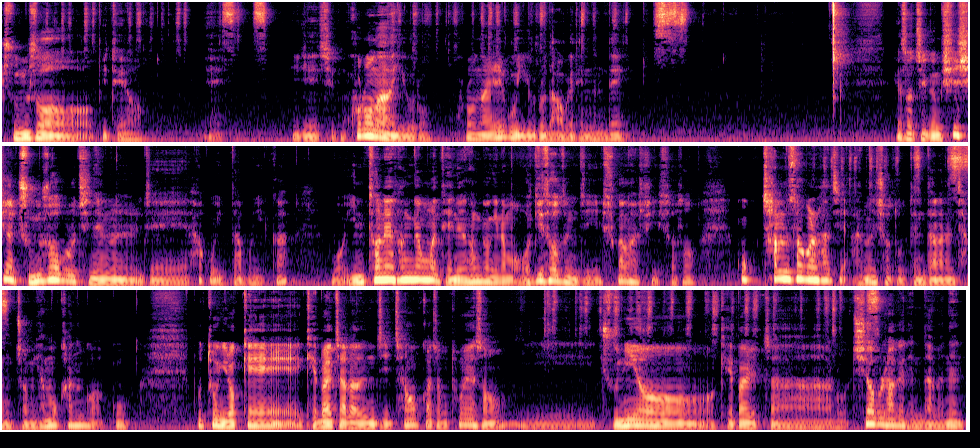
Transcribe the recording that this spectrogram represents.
줌 수업이 돼요. 예. 이게 지금 코로나 이후로 코로나19 이후로 나오게 됐는데 그래서 지금 실시간 줌 수업으로 진행을 이제 하고 있다 보니까 뭐 인터넷 환경만 되는 환경이라면 어디서든지 수강할 수 있어서 꼭 참석을 하지 않으셔도 된다는 장점이 한몫하는 것 같고 보통 이렇게 개발자라든지 창업 과정 통해서 이 주니어 개발자로 취업을 하게 된다면은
